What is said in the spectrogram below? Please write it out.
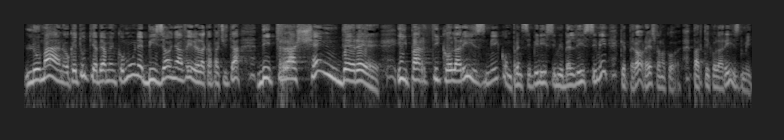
l'umano che tutti abbiamo in comune, bisogna avere la capacità di trascendere i particolarismi, comprensibilissimi, bellissimi, che però restano particolarismi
